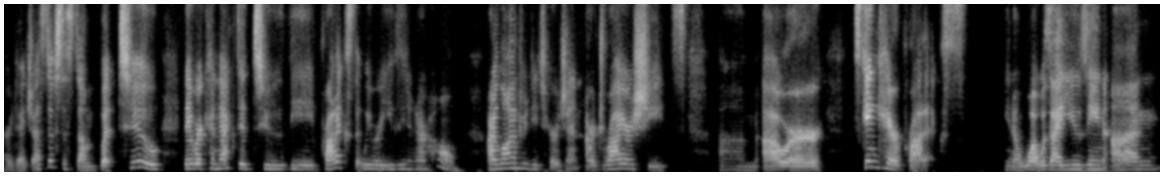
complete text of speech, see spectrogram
her digestive system, but two, they were connected to the products that we were using in our home our laundry detergent, our dryer sheets, um, our skincare products you know what was i using on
